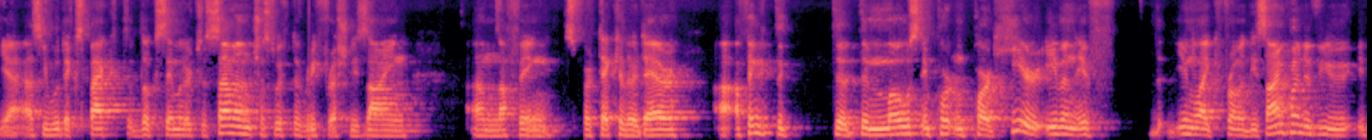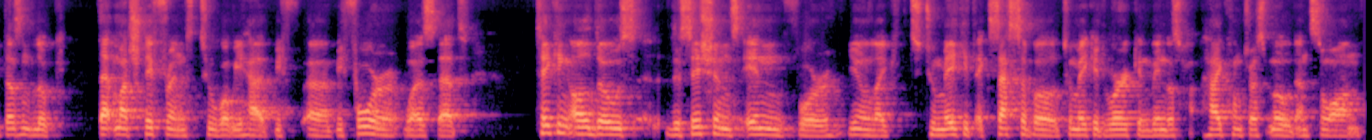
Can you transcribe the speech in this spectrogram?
yeah, as you would expect, it looks similar to Seven, just with the refresh design. Um, nothing spectacular there. Uh, I think the, the, the most important part here, even if, you know, like from a design point of view, it doesn't look that much different to what we had bef uh, before was that taking all those decisions in for, you know, like to make it accessible, to make it work in Windows high contrast mode and so on,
